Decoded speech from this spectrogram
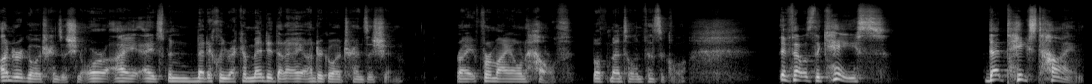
undergo a transition, or I it's been medically recommended that I undergo a transition, right, for my own health, both mental and physical if that was the case, that takes time.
